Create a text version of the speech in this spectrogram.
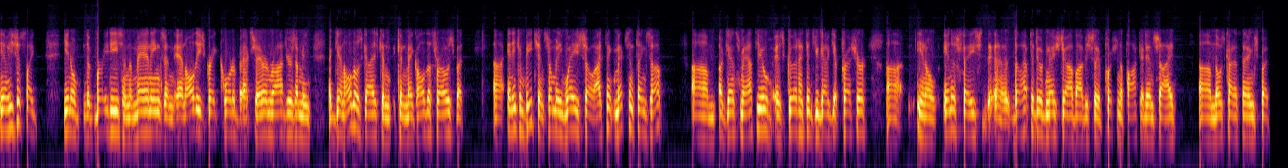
you know, he's just like, you know, the Brady's and the Mannings and and all these great quarterbacks, Aaron Rodgers. I mean, again, all those guys can can make all the throws, but uh, and he can beat you in so many ways. So I think mixing things up um, against Matthew is good. I think you got to get pressure, uh, you know, in his face. Uh, they'll have to do a nice job, obviously, of pushing the pocket inside, um, those kind of things. But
